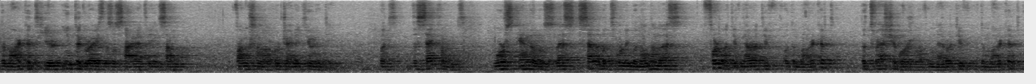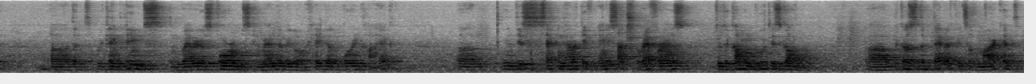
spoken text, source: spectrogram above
the market here integrates the society in some functional organic unity. But the second, more scandalous, less celebratory, but nonetheless affirmative narrative of the market, the trashy version of the narrative of the market, uh, that we can glimpse in various forms in Mandeville or Hegel or in Hayek. Um, in this second narrative, any such reference to the common good is gone. Uh, because the benefits of market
